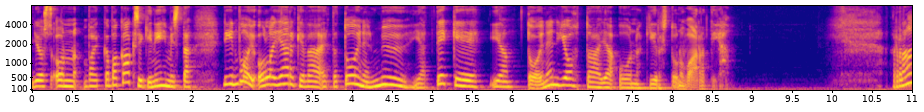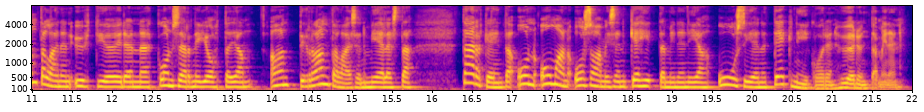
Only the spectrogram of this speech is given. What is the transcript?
Jos on vaikkapa kaksikin ihmistä, niin voi olla järkevää, että toinen myy ja tekee ja toinen johtaa ja on kirstun vartija. Rantalainen yhtiöiden konsernijohtaja Antti Rantalaisen mielestä tärkeintä on oman osaamisen kehittäminen ja uusien tekniikoiden hyödyntäminen –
